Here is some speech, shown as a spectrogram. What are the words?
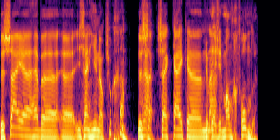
Dus zij eh, hebben, eh, die zijn hier naar op zoek gegaan. Dus Ja. zij, zij kijken Ik naar... deze man gevonden.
